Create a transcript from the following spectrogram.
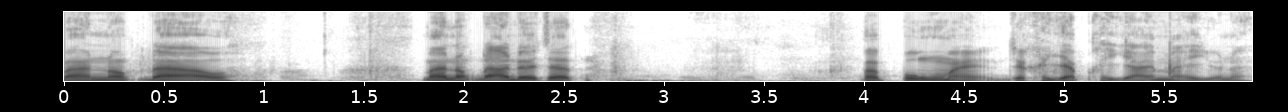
บ้านนอกดาว บ้านนอกดาวเดี๋ยวจะปรับปรุงใหม่ จะขยับขยายใหม่อยู่นะ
